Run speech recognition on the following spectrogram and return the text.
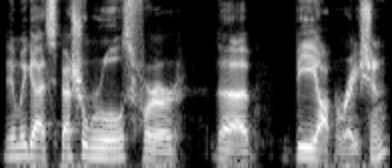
Then we got special rules for the B operation.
